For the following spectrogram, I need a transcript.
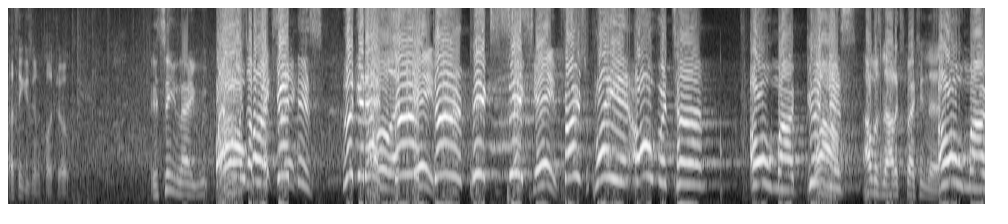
I think he's gonna clutch up. It seemed like, we, Oh, oh my goodness! six. Look at that Oh, third, game. third pick six, game. first play in overtime. Oh my goodness! Wow. I was not expecting that. Oh my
